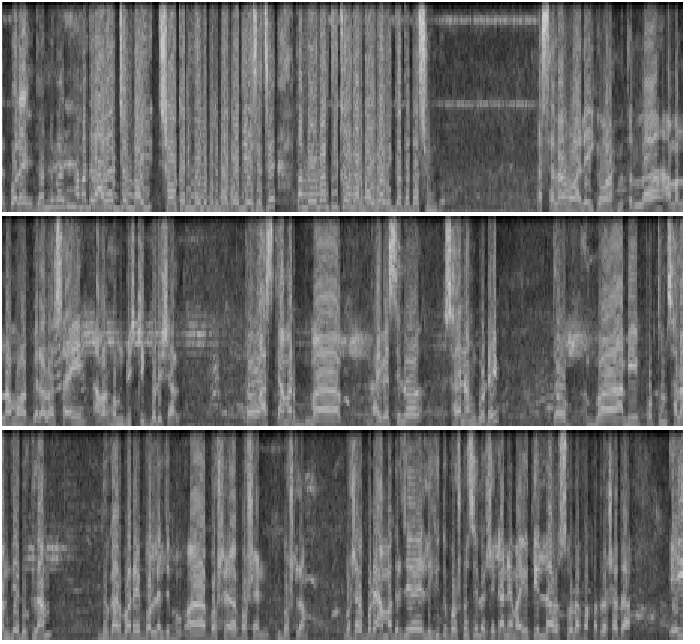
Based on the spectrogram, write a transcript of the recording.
এরপরে ধন্যবাদ। আমাদের আরও একজন ভাই সহকারী মৌলবীর ভাইবা দিয়ে এসেছে। তো আমরা ওনার থেকে ওনার ভাইবা অভিজ্ঞতাটা শুনব। আসসালামু আলাইকুম রহমতুল্লাহ। আমার নাম মোহাম্মদ বেলাল হোসাইন আমার হোম ডিস্ট্রিক্ট বরিশাল। তো আজকে আমার ভাইবে ছিল ছয় নং বোর্ডে। তো আমি প্রথম সালাম দিয়ে ঢুকলাম। ঢোকার পরে বললেন যে বসেন বসলাম। বসার পরে আমাদের যে লিখিত প্রশ্ন ছিল, সেখানে মায়ুতিল্লাহ রসুল্লাহ ফাকাত রসাদা এই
